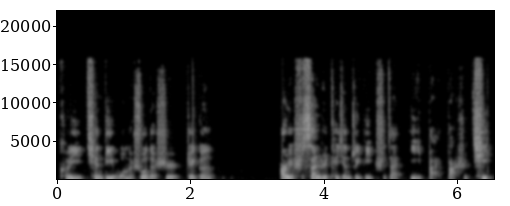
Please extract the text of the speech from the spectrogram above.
可以前低，我们说的是这根二月十三日 K 线最低是在一百八十七，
